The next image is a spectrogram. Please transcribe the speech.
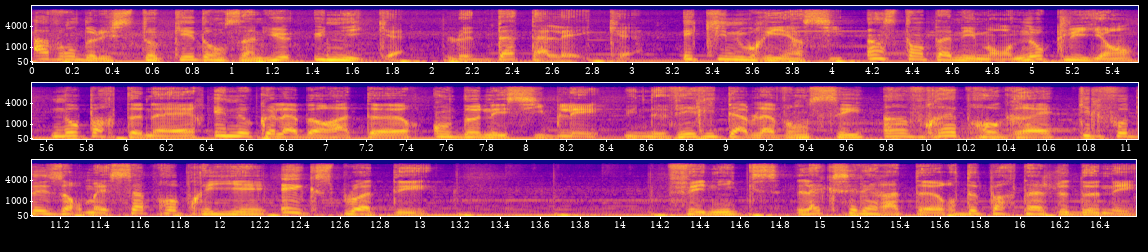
avant de les stocker dans un lieu unique, le data lake et qui nourrit ainsi instantanément nos clients, nos partenaires et nos collaborateurs en données ciblées. Une véritable avancée, un vrai progrès qu'il faut désormais s'approprier et exploiter. Phoenix, l'accélérateur de partage de données.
